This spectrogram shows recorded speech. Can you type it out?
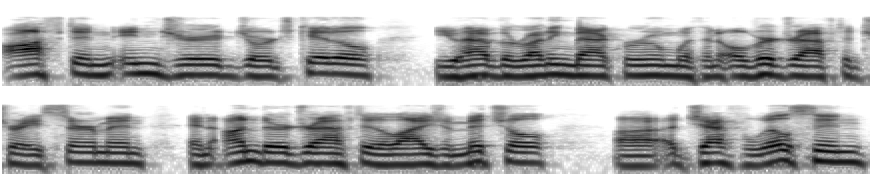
often injured George Kittle you have the running back room with an overdrafted Trey Sermon, an underdrafted Elijah Mitchell, uh, Jeff Wilson.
